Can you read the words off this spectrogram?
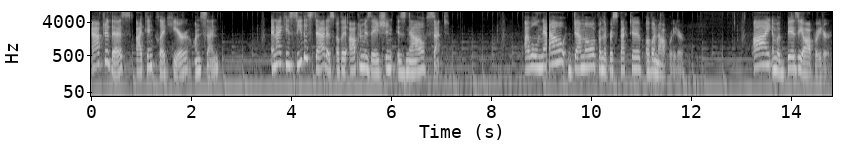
After this, I can click here on Send, and I can see the status of the optimization is now sent. I will now demo from the perspective of an operator. I am a busy operator,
